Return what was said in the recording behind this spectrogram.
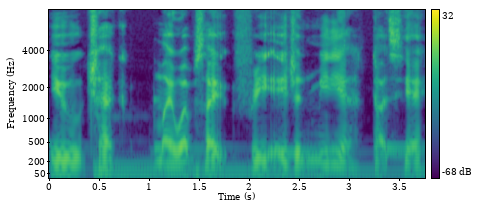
you check my website, freeagentmedia.ca.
